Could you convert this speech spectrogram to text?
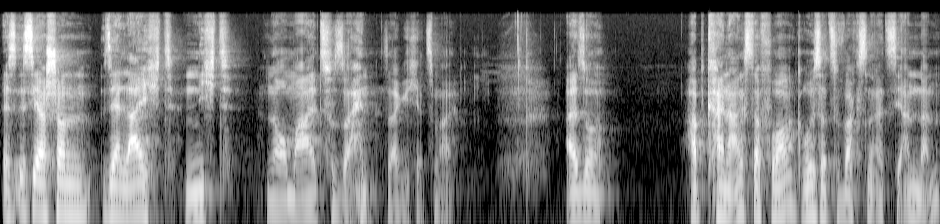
Es ist ja schon sehr leicht, nicht normal zu sein, sage ich jetzt mal. Also habt keine Angst davor, größer zu wachsen als die anderen.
